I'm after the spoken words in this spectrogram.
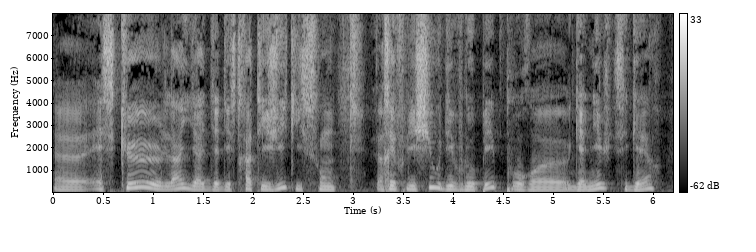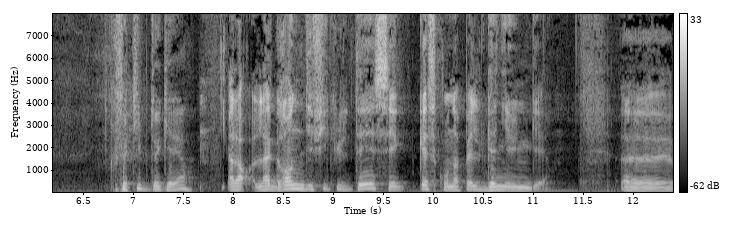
Est-ce que là il y a, des stratégies qui sont réfléchies ou développées pour gagner ces guerres, ce type de guerre? Alors la grande difficulté, c'est qu'est-ce qu'on appelle gagner une guerre? Euh,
